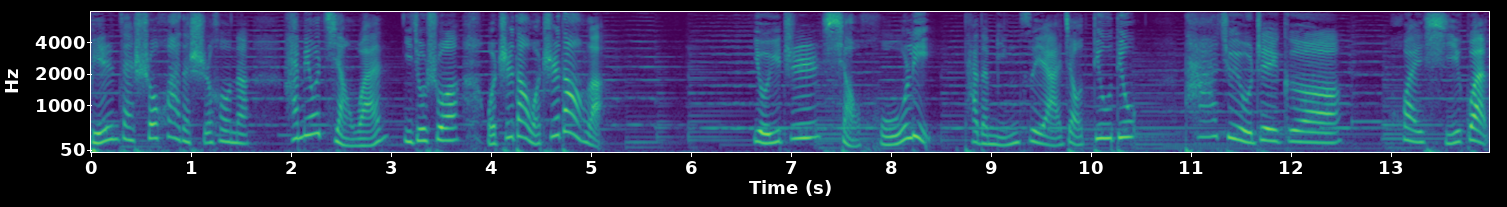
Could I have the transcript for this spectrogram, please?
别人在说话的时候呢，还没有讲完，你就说“我知道，我知道了”。有一只小狐狸，它的名字呀叫丢丢，它就有这个坏习惯，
